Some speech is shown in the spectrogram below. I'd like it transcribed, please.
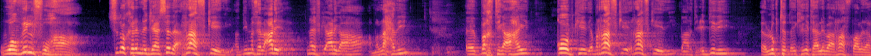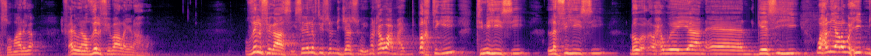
Wa dilfuhaa sidoo kale najaasada raafkeedii haddii maala ai neefkii ariga ahaa ama laxdii eh, baktiga ahayd qoobkeedii ama raafkeedii maarata ciddidii eh, lugta kaga taalay baa raaf baa la yidhahda soomaaliga. Af carabigana dilfi baa la yidhaahdaa dilfigaasi isaga laftiisuna nijaas wey markaa waa maxay? Baktigii timihiisii lafihiisii waxa weeyaan geesihii wax wixii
